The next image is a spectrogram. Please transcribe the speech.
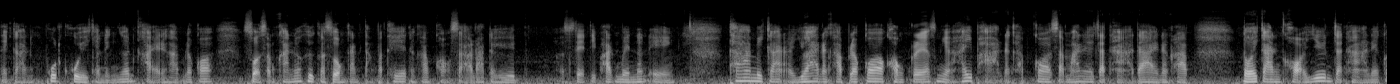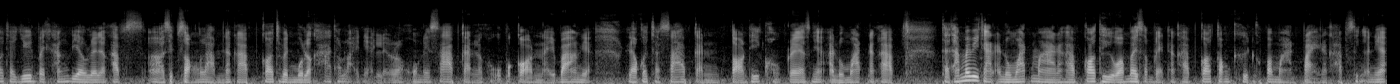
ในการพูดคุยกันถึงเงื่อนไขนะครับ แล้วก็ส่วนสำคัญก็คือกระทรวงการต่างประเทศนะครับของสหรัฐคือ State Department นั่นเอง ถ้ามีการอนุญาตนะครับแล้วก็คอนเกรสเนี่ยให้ผ่านนะครับก็สามารถจะจัดหาได้นะครับ โดยการขอยื่นจัดหาเนี่ยก็จะยื่นไปครั้งเดียวเลยนะครับเอ่อ12 ลำนะครับก็จะเป็นมูลค่าเท่าไหร่เนี่ยเดี๋ยวเราคงได้ทราบกันแล้วก็อุปกรณ์ไหนบ้างเนี่ยเราก็จะทราบกันตอนที่คอนเกรสเนี่ยอนุมัตินะครับแต่ถ้าไม่มีการอนุมัติมานะครับก็ถือว่าไม่สำเร็จนะครับก็ต้องคืนก็ประมาณไปนะครับ ซึ่งอันเนี้ย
